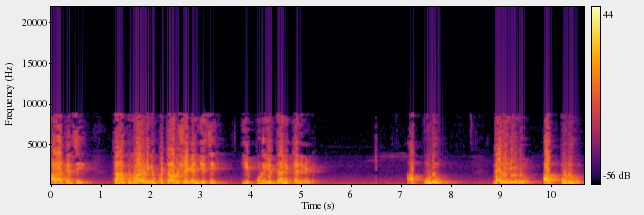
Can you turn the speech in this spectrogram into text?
అలా తెలిసి తన కుమారుడికి పట్టాభిషేకం చేసి ఇప్పుడు యుద్ధానికి కదిలాడు. అప్పుడు బలియుడు అప్పుడు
